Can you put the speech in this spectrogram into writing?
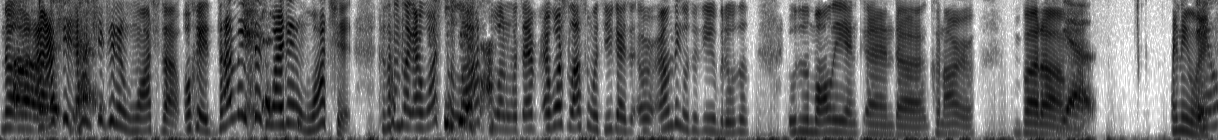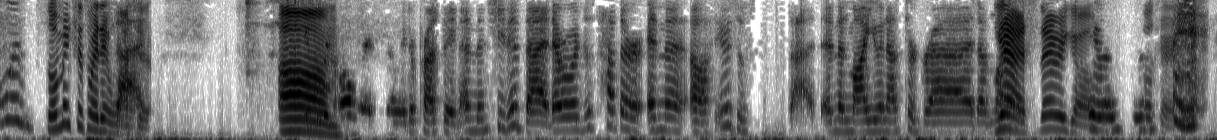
No, Oh, I actually, yeah. I actually didn't watch that. Okay, that makes sense why I didn't watch it. Because I'm like, I watched the Yeah. last one with, I watched the last one with you guys, or I don't think it was with you, but it was with, it was with Molly and and uh, Konaru. But um, yeah, Anyway, it was. so it makes sense why I didn't watch sad. it. it was Um, always really depressing, and then she did that, and everyone just had their, and then oh, it was just sad. And then Mayu announced her grad, and like, yes, there we go. was Okay.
